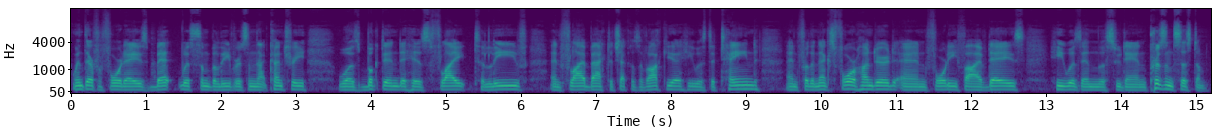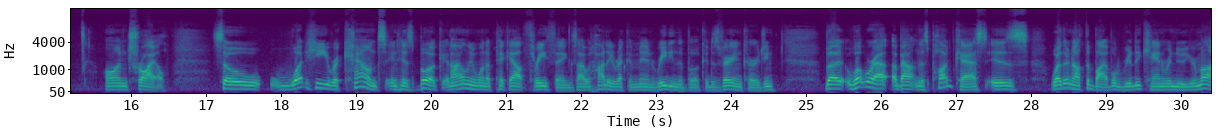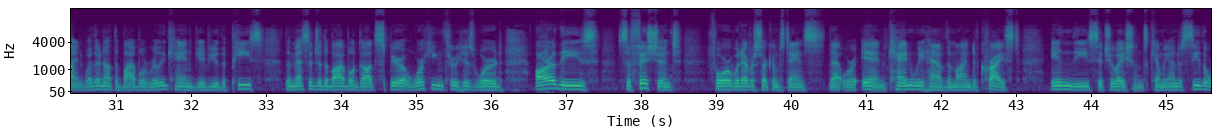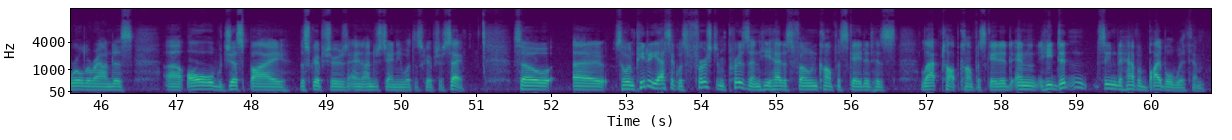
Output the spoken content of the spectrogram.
went there for four days, met with some believers in that country, was booked into his flight to leave and fly back to Czechoslovakia. He was detained, and for the next 445 days, he was in the Sudan prison system on trial. So, what he recounts in his book, and I only want to pick out three things, I would highly recommend reading the book. It is very encouraging. But what we're about in this podcast is whether or not the Bible really can renew your mind, whether or not the Bible really can give you the peace, the message of the Bible, God's Spirit working through His Word. Are these sufficient for whatever circumstance that we're in? Can we have the mind of Christ in these situations? Can we undersee the world around us uh, all just by the Scriptures and understanding what the Scriptures say? So, uh, so when Peter Jasek was first in prison, he had his phone confiscated, his laptop confiscated, and he didn't seem to have a Bible with him.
